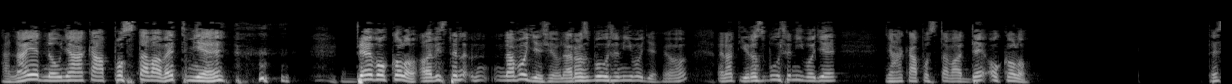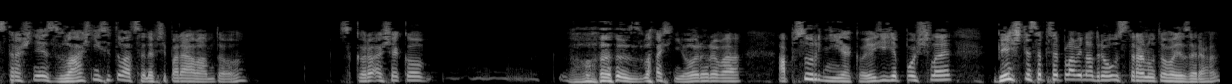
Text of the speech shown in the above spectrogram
A najednou nějaká postava ve tmě jde okolo. Ale vy jste na, na vodě, že jo? Na rozbouřený vodě, jo? A na té rozbouřené vodě nějaká postava jde okolo. To je strašně zvláštní situace, nepřipadá vám to? Skoro až jako zvláštní, hororová, absurdní, jako Ježíš je pošle, běžte se přeplavit na druhou stranu toho jezera.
